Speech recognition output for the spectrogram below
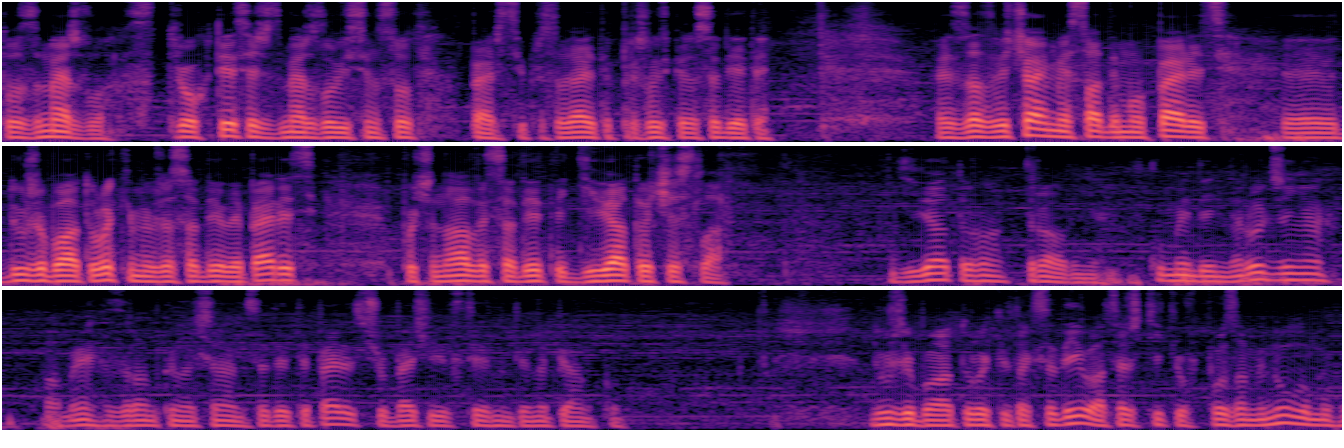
то змерзло. З трьох тисяч змерзло 800 перців. Представляєте, прийшлось пересадити. Зазвичай ми садимо перець. е, Дуже багато років ми вже садили перець, починали садити 9 числа. 9 травня. В куми день народження, а ми зранку починаємо садити перець, щоб ввечері встигнути на п'янку. Дуже багато років так садив, а це ж тільки в позаминулому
